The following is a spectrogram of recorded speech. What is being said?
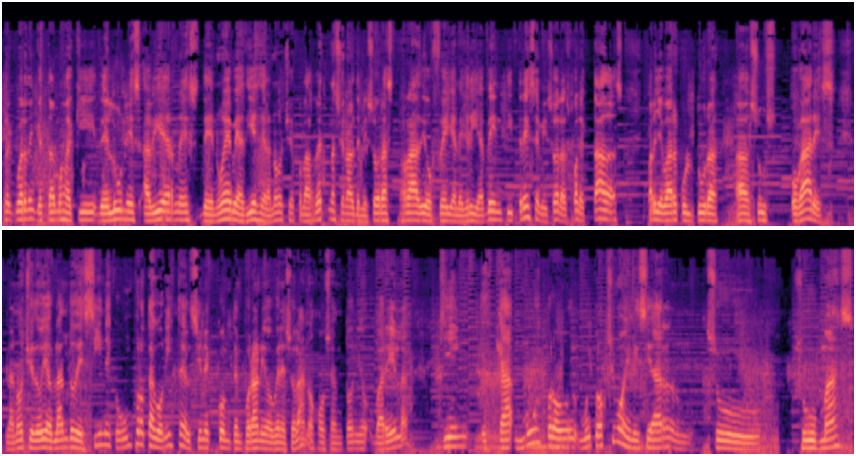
Recuerden que estamos aquí de lunes a viernes de 9 a 10 de la noche por la Red Nacional de Emisoras Radio Fe y Alegría. 23 emisoras conectadas para llevar cultura a sus hogares. La noche de hoy hablando de cine con un protagonista del cine contemporáneo venezolano, José Antonio Varela, quien está muy, muy próximo a iniciar su, su más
